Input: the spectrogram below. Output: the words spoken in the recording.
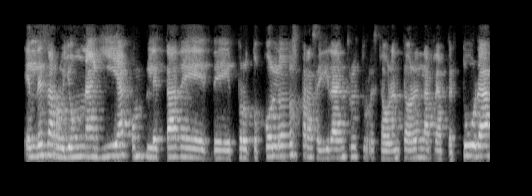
él desarrolló una guía completa de, de protocolos para seguir adentro de tu restaurante ahora en la reapertura.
